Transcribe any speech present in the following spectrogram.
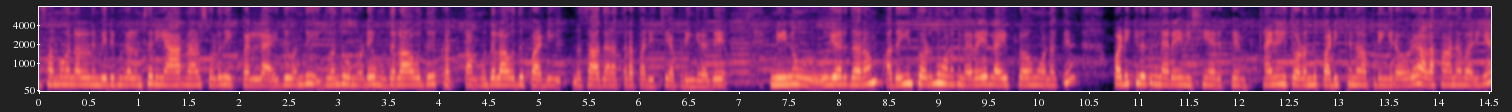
சமூக நலன் விரும்பிகளும் சரி யாருனாலும் சொல்கிறது இப்போ இல்லை. இது வந்து இது வந்து உன்னுடைய முதலாவது கட்டம் முதலாவது படி இந்த சாதாரணத்தில் பரீட்சை அப்படிங்கிறது. நீனும் உயர்தரம் அதையும் தொடர்ந்து உனக்கு நிறைய லைஃப் லாங் உனக்கு படிக்கிறதுக்கு நிறைய விஷயம் இருக்குது அதனால் நீ தொடர்ந்து படிக்கணும் அப்படிங்கிற ஒரு அழகான வரியை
